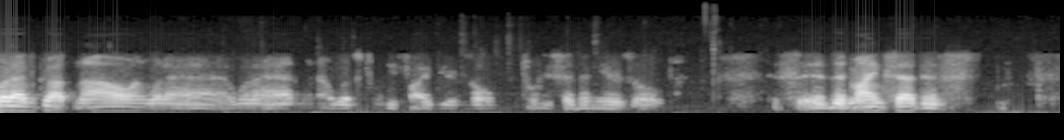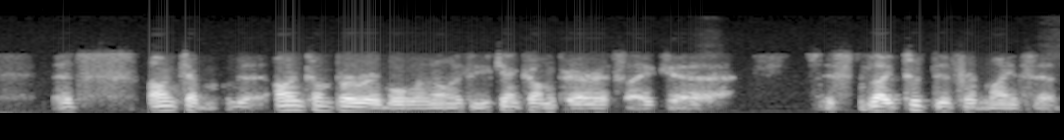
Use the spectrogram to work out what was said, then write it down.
What I've got now and what I what I had when I was 25 years old, 27 years old it's, the mindset is it's uncom- uncomparable. You know, you can't compare. It's like uh, it's like two different mindsets.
